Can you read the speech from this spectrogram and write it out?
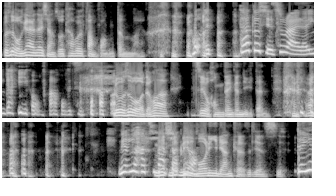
不是我刚才在想说他会放黄灯吗？他都写出来了，应该有吧？我不知道，如果是我的话，只有红灯跟绿灯，没有，因为他知道小朋友没没有模棱两可这件事。对，因为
